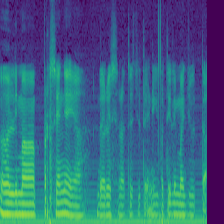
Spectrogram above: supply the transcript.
uh, eh, 5 persennya ya dari 100 juta ini. Berarti 5 juta.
